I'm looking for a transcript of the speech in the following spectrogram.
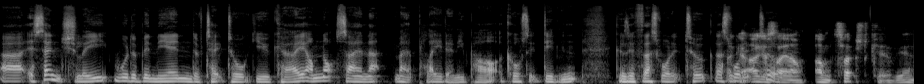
uh, essentially would have been the end of Tech Talk UK. I'm not saying that played any part. Of course it didn't, because if that's what it took, that's Okay, what it I took. can say I'm, I'm touched, Kev. Yeah.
